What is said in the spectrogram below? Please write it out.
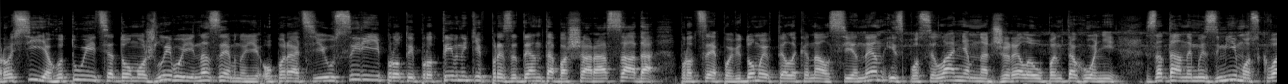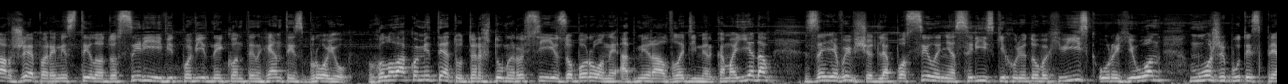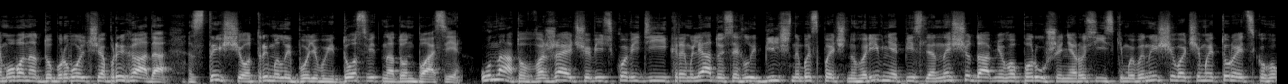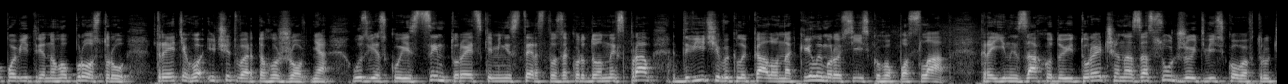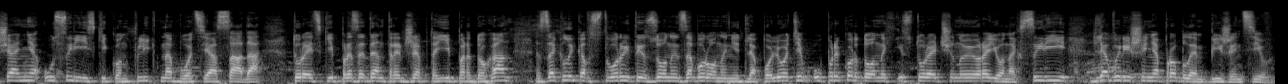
Росія готується до можливої наземної операції у Сирії проти противників президента Башара Асада. Про це повідомив телеканал CNN із посиланням на джерела у Пентагоні. За даними змі, Москва вже перемістила до Сирії відповідний контингент і зброю. Голова комітету Держдуми Росії з оборони адмірал Владимир Камаєдов заявив, що для посилення сирійських урядових військ у регіон може бути спрямована добровольча бригада з тих, що отримали бойовий досвід на Донбасі класі. У НАТО вважають, що військові дії Кремля досягли більш небезпечного рівня після нещодавнього порушення російськими винищувачами турецького повітряного простору 3 і 4 жовтня. У зв'язку із цим турецьке міністерство закордонних справ двічі викликало на килим російського посла. Країни Заходу і Туреччина засуджують військове втручання у сирійський конфлікт на боці Асада. Турецький президент Реджеп Таїп Ердоган закликав створити зони заборонені для польотів у прикордонних із Туреччиною районах Сирії для вирішення проблем біженців.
